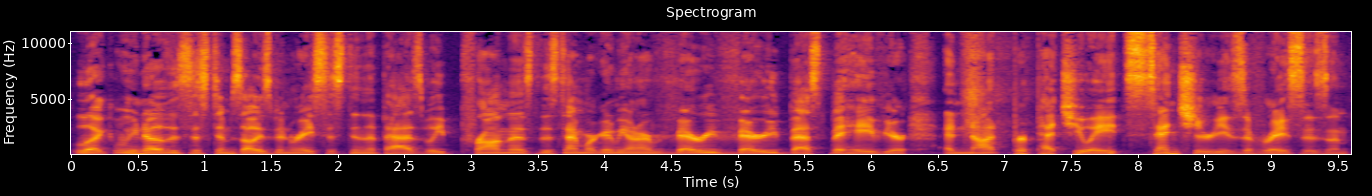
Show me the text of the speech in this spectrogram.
look, we know the system's always been racist in the past. We promise this time we're going to be on our very, very best behavior and not perpetuate centuries of racism,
